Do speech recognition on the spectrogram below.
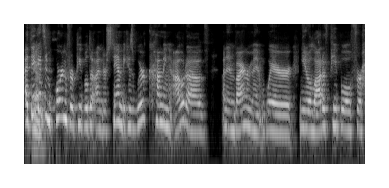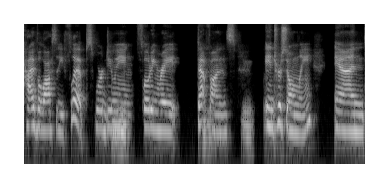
I think yeah. it's important for people to understand because we're coming out of an environment where, you know, a lot of people for high velocity flips were doing mm-hmm. floating rate debt mm-hmm. funds, mm-hmm. interest only and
